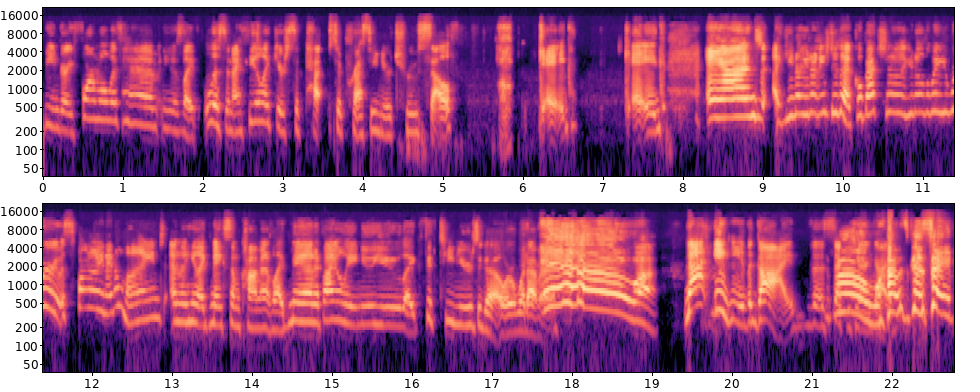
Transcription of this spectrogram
being very formal with him, and he was like, Listen, I feel like you're supp- suppressing your true self. Gag. Gag. And uh, you know, you don't need to do that. Go back to, you know, the way you were. It was fine. I don't mind. And then he like makes some comment of like, man, if I only knew you like 15 years ago or whatever. Ew! Not Iggy, the guy, the secretary Oh, guy. I was gonna say if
